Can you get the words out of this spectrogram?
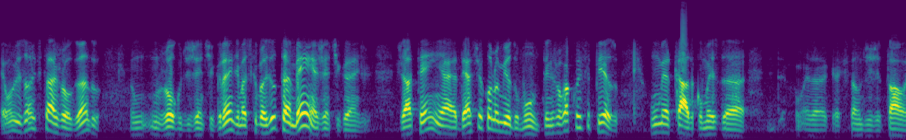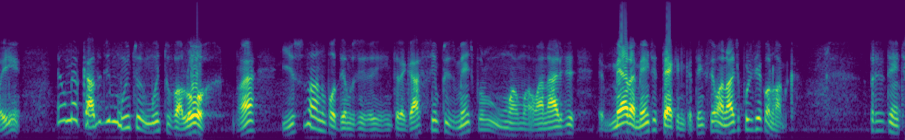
é uma visão que está jogando um, um, jogo de gente grande, mas que o Brasil também é gente grande. Já tem a décima economia do mundo, tem que jogar com esse peso. Um mercado como esse da, da questão digital aí, é um mercado de muito, muito valor, não é? Isso nós não podemos entregar simplesmente por uma, uma, análise meramente técnica, tem que ser uma análise política econômica. Presidente,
